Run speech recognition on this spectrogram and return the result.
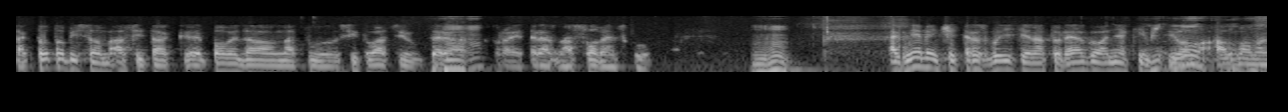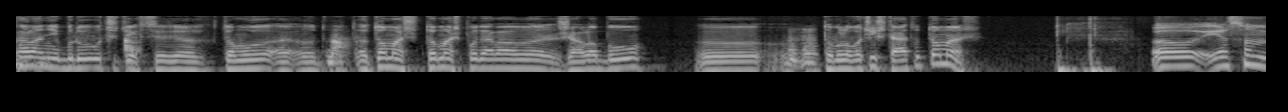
Tak toto by som asi tak e, povedal na tú situáciu, ktorá, uh-huh. ktorá je teraz na Slovensku. Uh-huh. Tak neviem, či teraz budete na to reagovať nejakým štýlom. No, alebo chalani budú určite a... chcieť e, k tomu. No. Tomáš, Tomáš podával žalobu. Uh-huh. To bolo voči štátu, Tomáš? Ja som,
